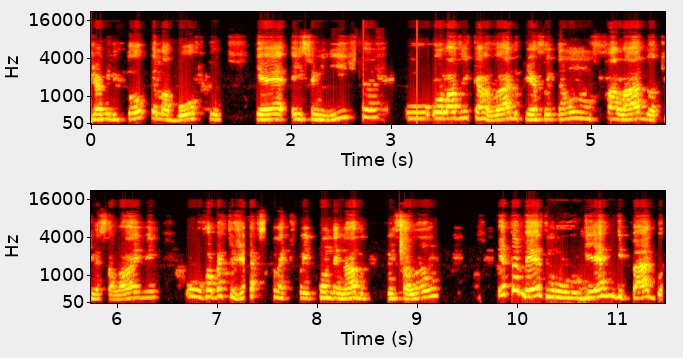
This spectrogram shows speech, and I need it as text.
já militou pelo aborto, que é ex-feminista, o Olavo de Carvalho, que já foi tão falado aqui nessa live, o Roberto Jefferson, né, que foi condenado por mensalão, e até mesmo o Guilherme de Pádua,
